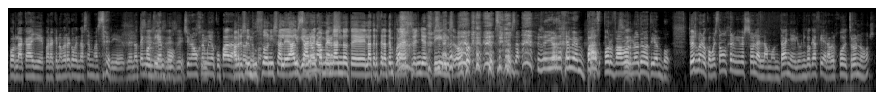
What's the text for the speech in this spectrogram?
por la calle para que no me recomendasen más series, de no tengo Sí, tiempo, sí, sí. soy una mujer muy ocupada. no Abres tengo el buzón y sale alguien sale una recomendándote la tercera temporada de Stranger Things. o- o sea, señor, déjeme en paz, por favor, no tengo tiempo. Entonces, bueno, como esta mujer vive sola en la montaña y lo único que hacía era ver Juego de Tronos,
